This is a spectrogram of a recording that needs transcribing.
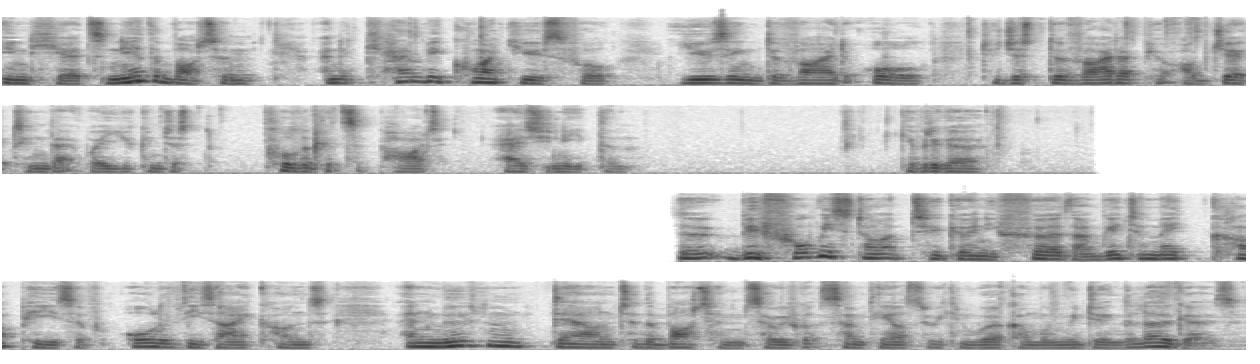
in here. It's near the bottom and it can be quite useful using divide all to just divide up your object in that way you can just pull the bits apart as you need them. Give it a go. So before we start to go any further, I'm going to make copies of all of these icons and move them down to the bottom so we've got something else we can work on when we're doing the logos.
